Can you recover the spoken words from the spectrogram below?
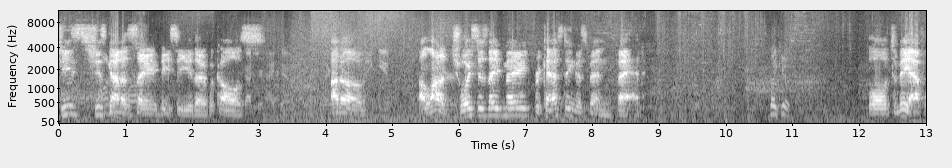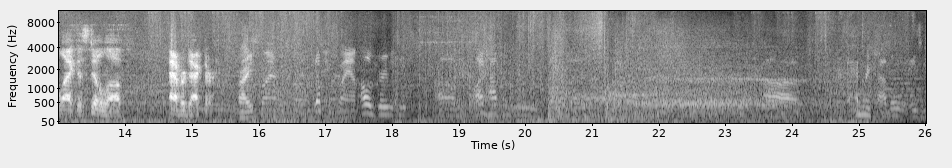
she's she's gotta say DC though because your night down. out of a lot of choices they've made for casting has been bad. like who? Well, to me, Affleck is still a average actor. Alright, Yep, Slam. I'll agree with you. Um, I happen to uh, Henry Cavill is an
